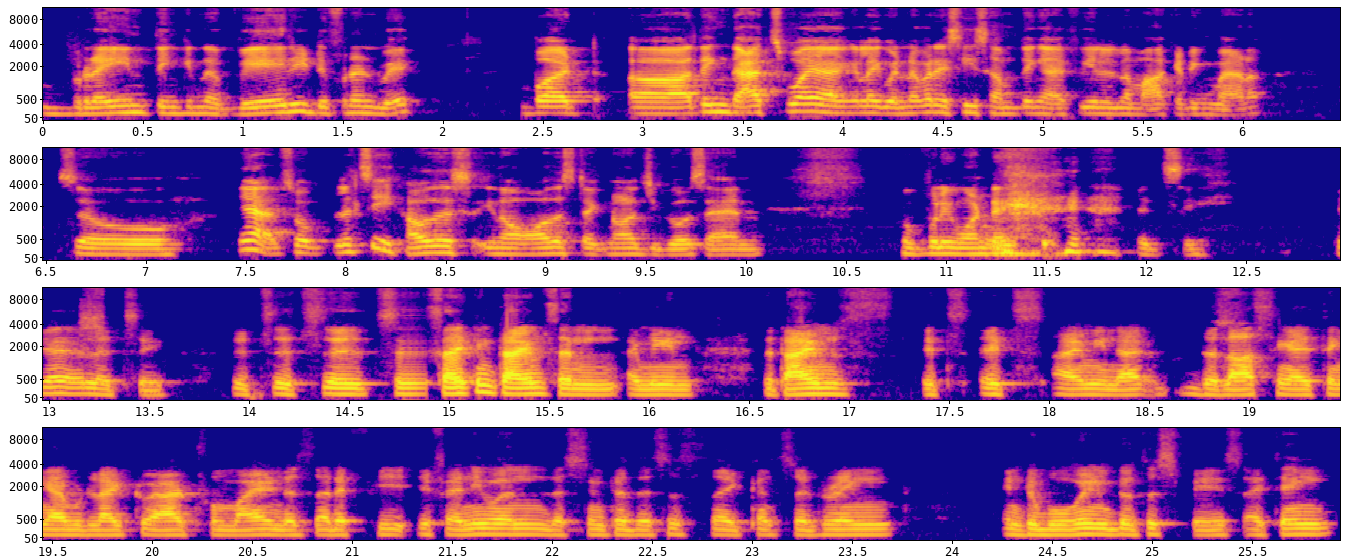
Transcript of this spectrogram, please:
brain think in a very different way. But uh, I think that's why I like whenever I see something, I feel in a marketing manner. So yeah, so let's see how this you know all this technology goes and hopefully one day. Let's see. Yeah let's see. It's it's it's exciting times and i mean the times it's it's i mean I, the last thing i think i would like to add from my end is that if he, if anyone listening to this is like considering into moving into the space i think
